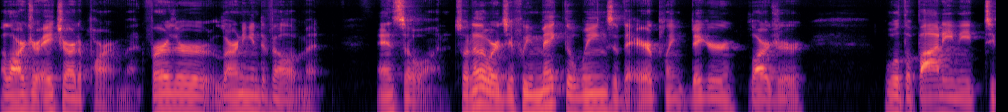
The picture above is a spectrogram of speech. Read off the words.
A larger HR department, further learning and development, and so on. So, in other words, if we make the wings of the airplane bigger, larger, will the body need to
